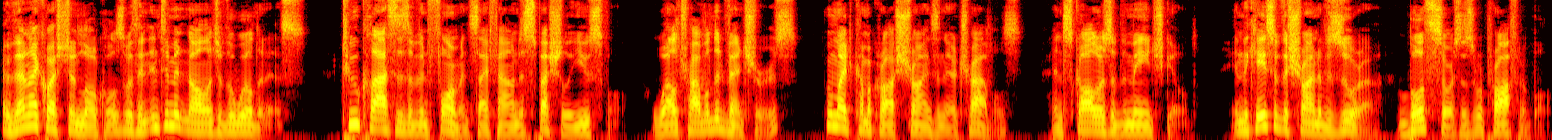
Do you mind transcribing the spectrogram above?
Then I questioned locals with an intimate knowledge of the wilderness. Two classes of informants I found especially useful well traveled adventurers, who might come across shrines in their travels, and scholars of the Mage Guild. In the case of the Shrine of Azura, both sources were profitable.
